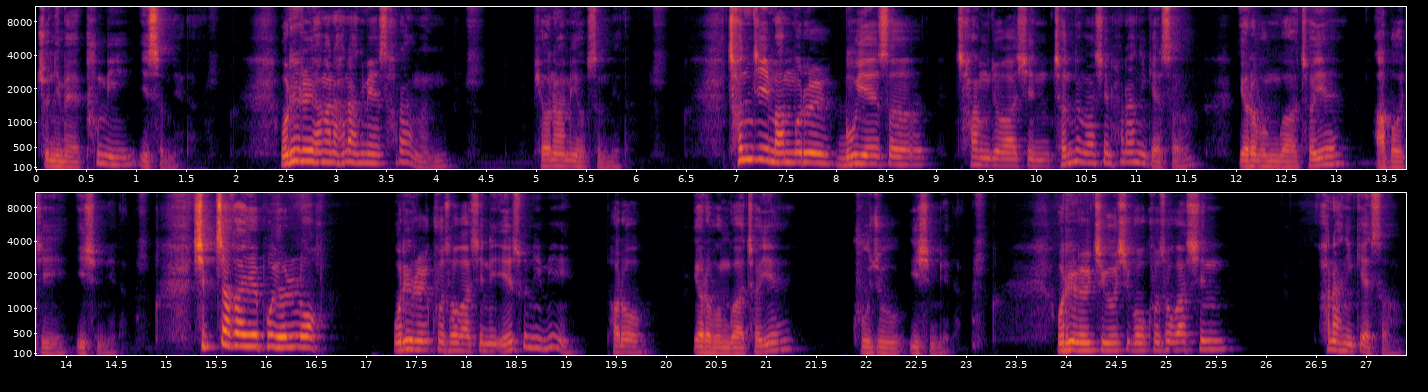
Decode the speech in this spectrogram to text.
주님의 품이 있습니다. 우리를 향한 하나님의 사랑은 변함이 없습니다. 천지 만물을 무에서 창조하신 전능하신 하나님께서 여러분과 저의 아버지이십니다. 십자가의 보혈로 우리를 구속하신 예수님이 바로 여러분과 저의 구주이십니다. 우리를 지으시고 구속하신 하나님께서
